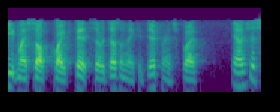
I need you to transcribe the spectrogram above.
keep myself quite fit, so it doesn't make a difference. But you know, just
